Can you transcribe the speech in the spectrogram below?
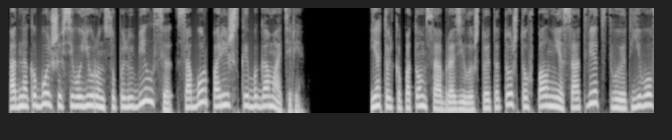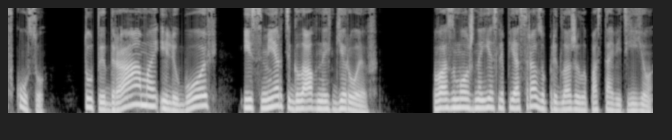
Однако больше всего Юрансу полюбился собор Парижской Богоматери. Я только потом сообразила, что это то, что вполне соответствует его вкусу. Тут и драма, и любовь, и смерть главных героев. Возможно, если б я сразу предложила поставить ее,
